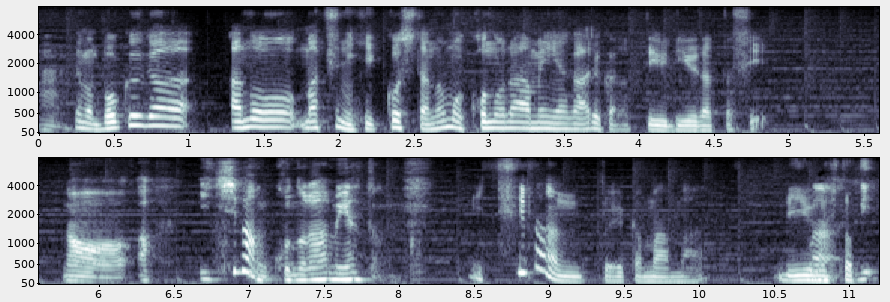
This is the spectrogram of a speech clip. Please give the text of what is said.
うんでも僕があの町に引っ越したのもこのラーメン屋があるからっていう理由だったし、ああ、あ、一番このラーメン屋だったの？一番というかまあまあ、理由の一つり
